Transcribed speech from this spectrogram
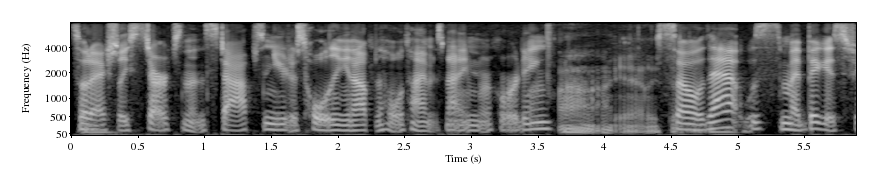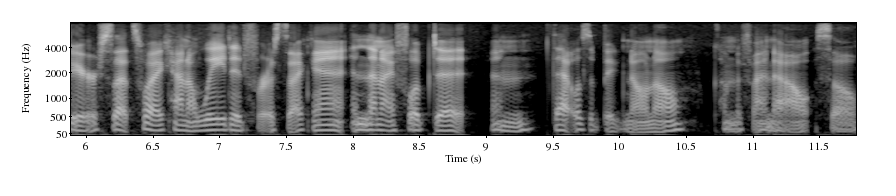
so it actually starts and then stops, and you're just holding it up the whole time. It's not even recording. uh, yeah, at least So that was my biggest fear. So that's why I kind of waited for a second and then I flipped it and that was a big no no, come to find out. So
